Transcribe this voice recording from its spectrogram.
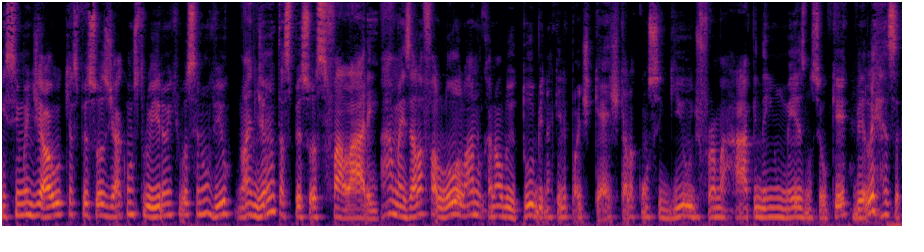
em cima de algo que as pessoas já construíram e que você não viu. Não adianta as pessoas falarem, ah, mas ela falou lá no canal do YouTube, naquele podcast, que ela conseguiu de forma rápida em um mês, não sei o quê. Beleza,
